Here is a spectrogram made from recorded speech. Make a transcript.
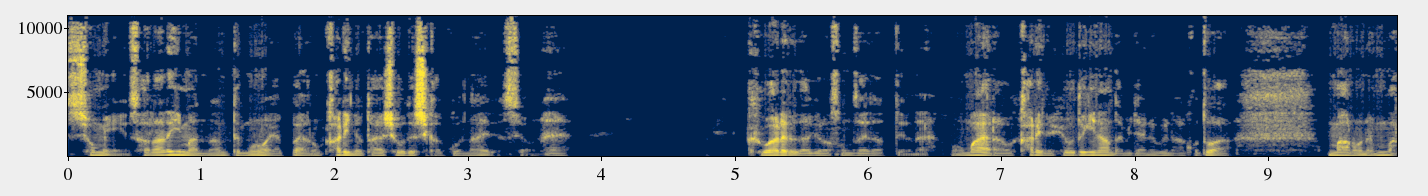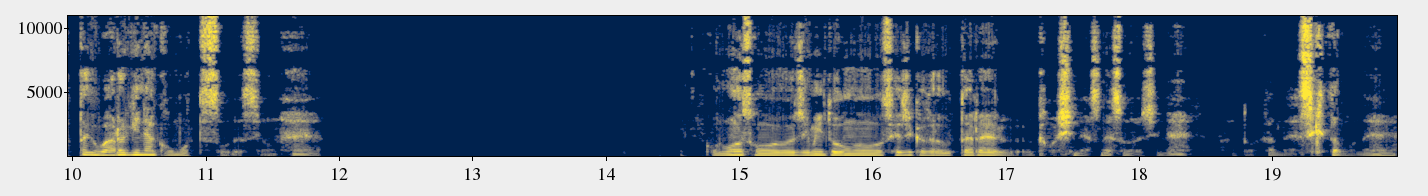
庶民、サラリーマンなんてものはやっぱりあの、狩りの対象でしかこうないですよね。食われるだけの存在だっていうね、お前らは狩りの標的なんだみたいなふうなことは、まあ、あのね、全く悪気なく思ってそうですよね。この、その自民党の政治家から訴えられるかもしれないですね、そのうちね。わかんないですけどもね。はい、ね。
